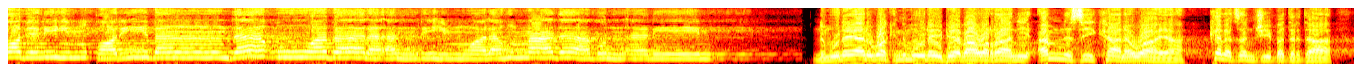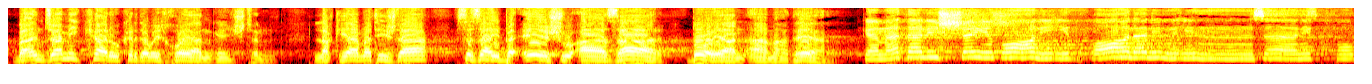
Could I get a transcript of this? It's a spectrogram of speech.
قبلهم قريبا ذاقوا وبال أمرهم ولهم عذاب أليم نمونەیان وەک نمونەی بێباوەڕانی ئەم نزیکانە وایە کە لە جەنجی بەدردا بە ئەنجامی کار و کردەوەی خۆیان گەیشتن لە قیامەتیشدا سزای بە ئێش و ئازار بۆیان ئامادەیە كمثل الشيطان إذ قال للإنسان اكفر.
